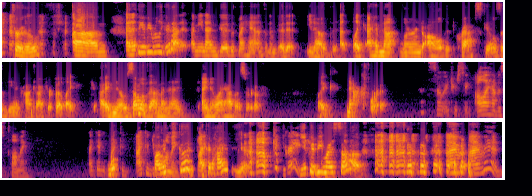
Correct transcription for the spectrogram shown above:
true. Um, and I think I'd be really good at it. I mean, I'm good with my hands, and I'm good at you know, like I have not learned all the craft skills of being a contractor, but like I know some of them, and I I know I have a sort of like knack for it. That's so interesting. All I have is plumbing. I can, I Well, can, I can do Plumbing's plumbing. good. I could hire you. okay, great. You could be my sub. I'm, I'm in.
